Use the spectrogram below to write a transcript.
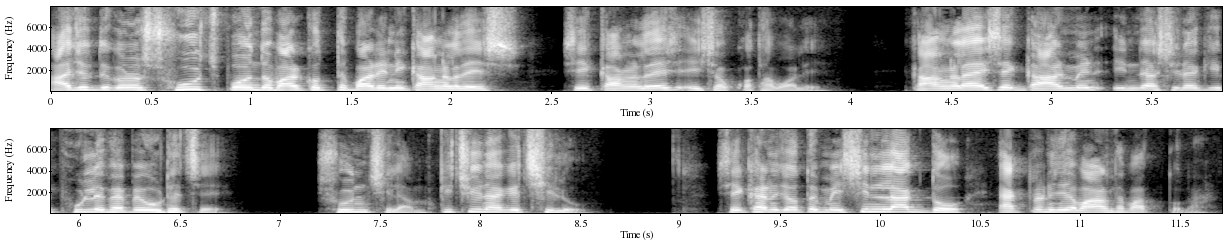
আজ অব্দি কোনো সুচ পর্যন্ত বার করতে পারেনি বাংলাদেশ। সেই বাংলাদেশ এইসব কথা বলে। বাংলাদেশে গার্মেন্ট ইন্ডাস্ট্রিটা কি ফুলে ফেপে উঠেছে? শুনছিলাম, কিছুদিন আগে ছিল। সেখানে যত মেশিন লাগতো, একটা নিজে বানাতে পারতো না।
